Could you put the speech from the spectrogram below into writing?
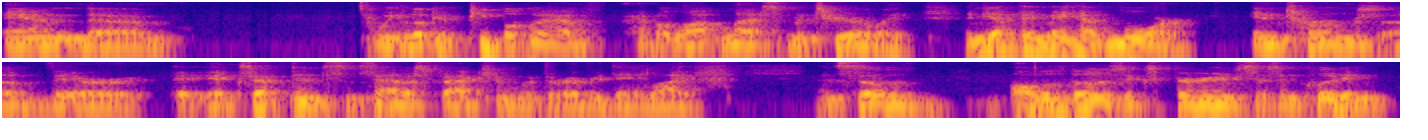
and um, we look at people who have have a lot less materially, and yet they may have more in terms of their acceptance and satisfaction with their everyday life. And so, all of those experiences, including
